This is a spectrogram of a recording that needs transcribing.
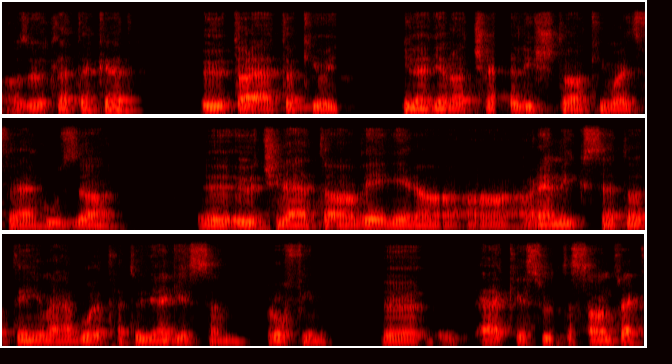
az ötleteket, ő találta ki, hogy ki legyen a cellista, aki majd felhúzza. Ő, ő csinálta a végére a, a, a remixet a témából, tehát hogy egészen profin elkészült a soundtrack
